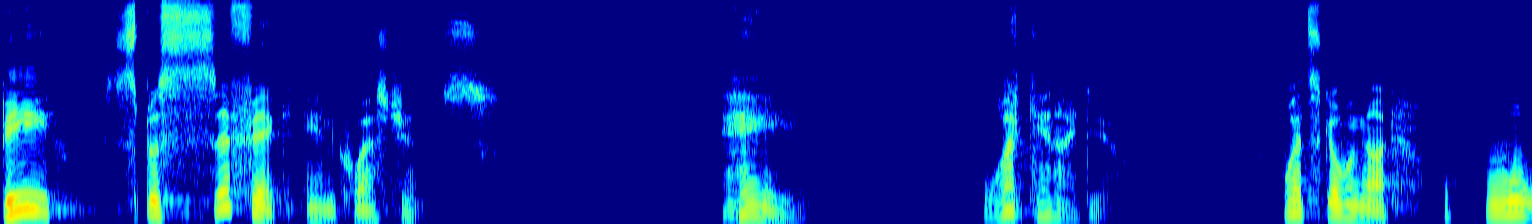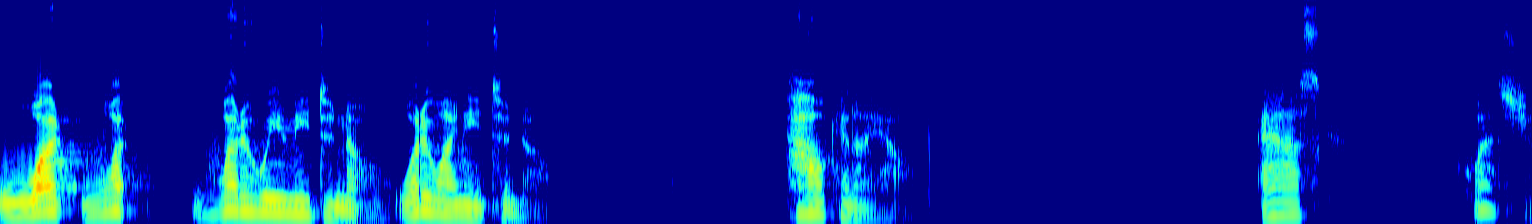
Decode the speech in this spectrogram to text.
Be specific in questions. Hey, what can I do? What's going on? What, what, what do we need to know? What do I need to know? How can I help? Ask questions.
